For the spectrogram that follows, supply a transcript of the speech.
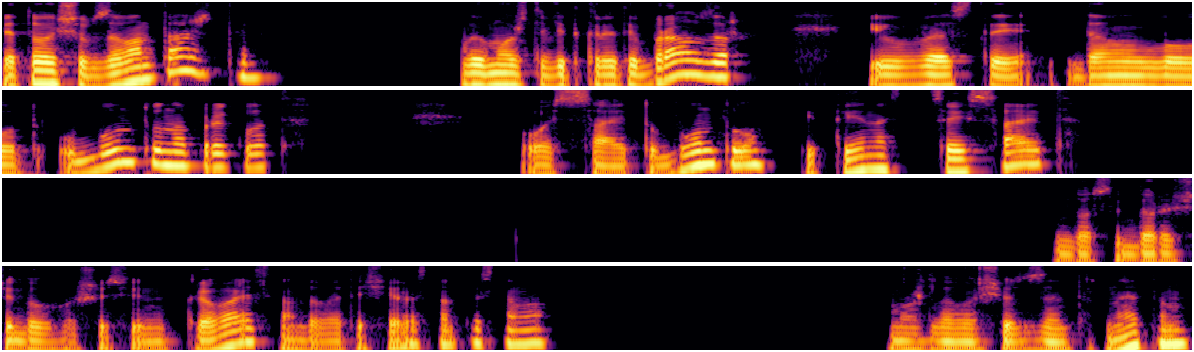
Для того, щоб завантажити, ви можете відкрити браузер і ввести download Ubuntu, наприклад. Ось сайт Ubuntu. Піти на цей сайт. Досить, до речі, довго щось він відкривається. Давайте ще раз натиснемо. Можливо, щось з інтернетом.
